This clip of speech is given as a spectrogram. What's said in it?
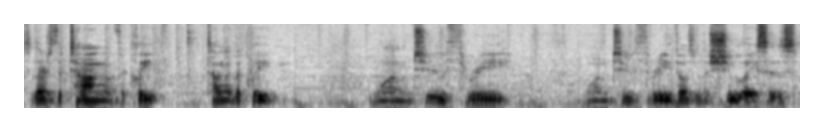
So there's the tongue of the cleat, tongue of the cleat. One, two, three. One, two, three. Those are the shoelaces.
